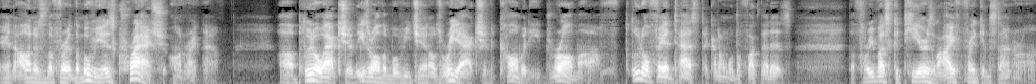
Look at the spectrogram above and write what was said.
and honors the for the movie is Crash on right now. Uh, Pluto Action. These are all the movie channels. Reaction, comedy, drama, Pluto Fantastic. I don't know what the fuck that is. The Three Musketeers and I Frankenstein are on.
